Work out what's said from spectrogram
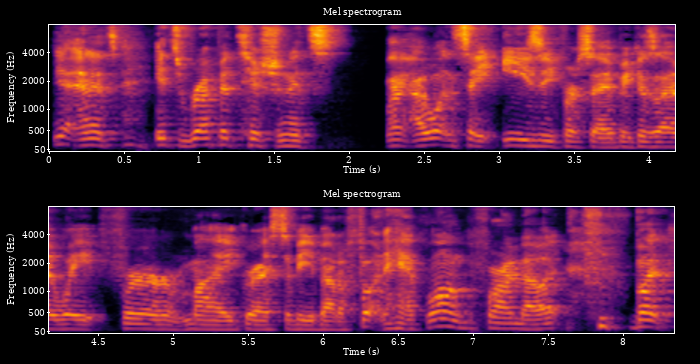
Yeah, and it's it's repetition. It's like I wouldn't say easy per se because I wait for my grass to be about a foot and a half long before I mow it. but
